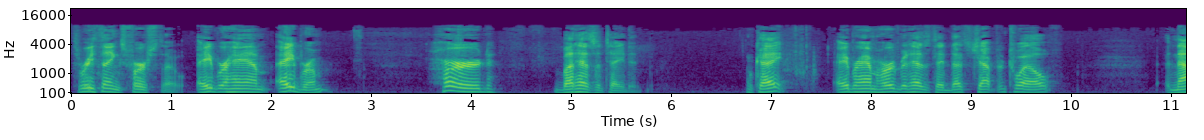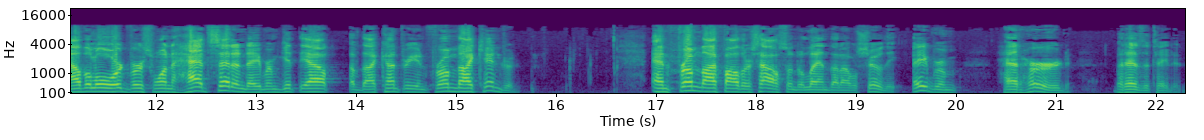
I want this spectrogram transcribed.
Three things first, though. Abraham, Abram heard but hesitated. Okay? Abraham heard but hesitated. That's chapter 12. Now the Lord, verse 1, had said unto Abram, Get thee out of thy country and from thy kindred, and from thy father's house unto land that I will show thee. Abram had heard but hesitated.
